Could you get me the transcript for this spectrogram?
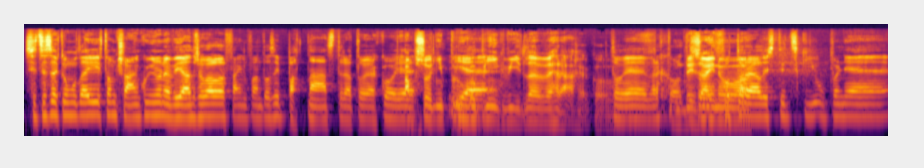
sice se k tomu tady v tom článku nikdo nevyjadřoval, ale Final Fantasy 15, teda to jako je... Absolutní průkopník v jídle ve hrách. Jako to je vrchol. Designu to fotorealistický a... úplně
